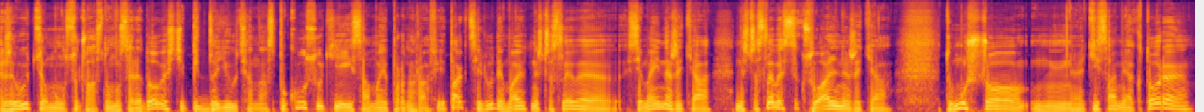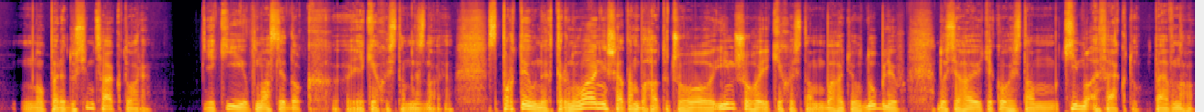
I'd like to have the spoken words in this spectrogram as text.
живуть в цьому сучасному середовищі, піддаються на спокусу тієї самої порнографії. Так, ці люди мають нещасливе сімейне життя, нещасливе сексуальне життя, тому що ті самі актори, ну передусім це актори. Які внаслідок якихось там не знаю спортивних тренувань, ще там багато чого іншого, якихось там багатьох дублів, досягають якогось там кіноефекту певного.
